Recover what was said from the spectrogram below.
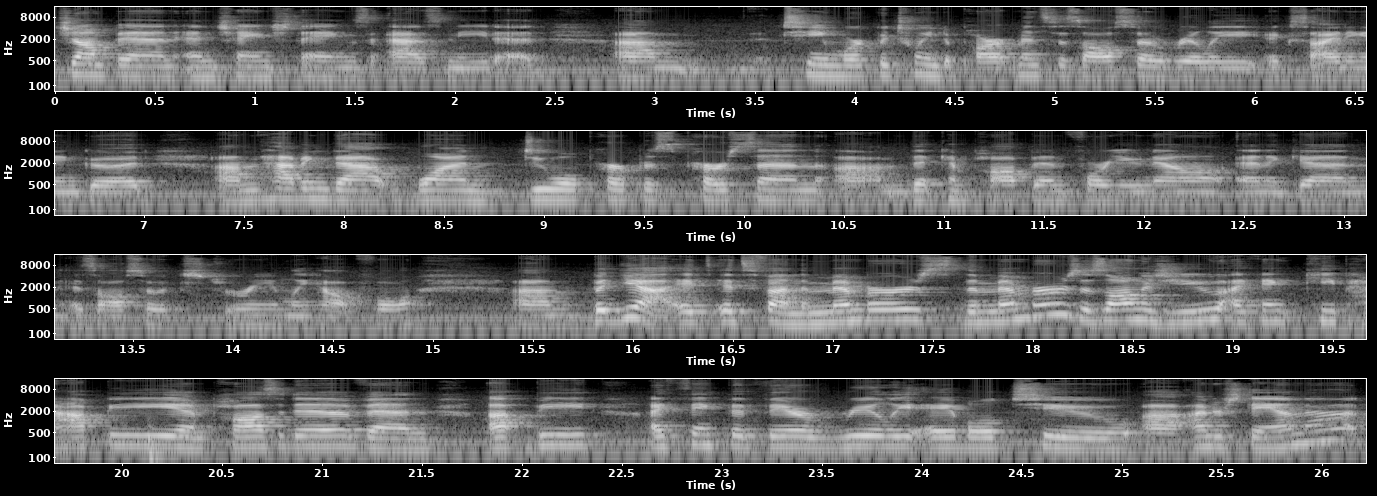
jump in and change things as needed. Um, teamwork between departments is also really exciting and good. Um, having that one dual purpose person um, that can pop in for you now and again is also extremely helpful. Um, but yeah, it, it's fun. The members, the members, as long as you, I think, keep happy and positive and upbeat, I think that they're really able to uh, understand that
